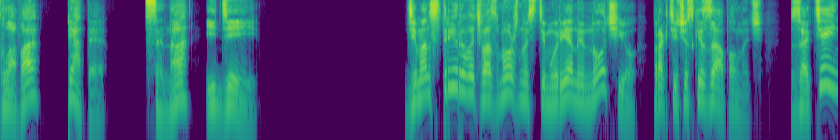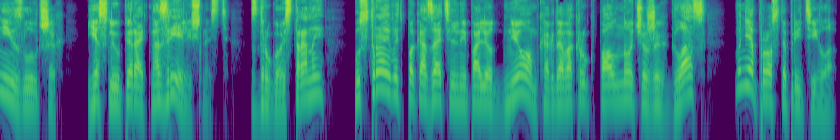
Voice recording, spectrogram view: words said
Глава пятая. Цена идеи. Демонстрировать возможности Мурены ночью, практически за полночь, затея не из лучших, если упирать на зрелищность. С другой стороны, устраивать показательный полет днем, когда вокруг полно чужих глаз, мне просто притило.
